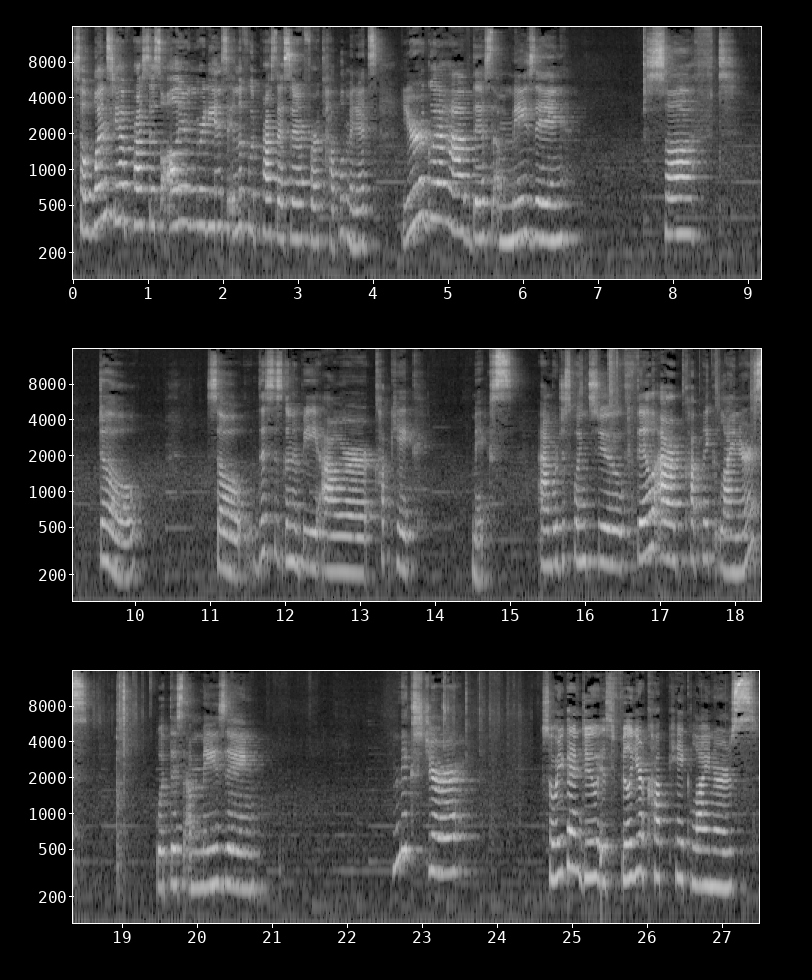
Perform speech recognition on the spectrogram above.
So once you have processed all your ingredients in the food processor for a couple minutes, you're gonna have this amazing soft dough. So this is gonna be our cupcake mix. And we're just going to fill our cupcake liners with this amazing mixture. So what you're gonna do is fill your cupcake liners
